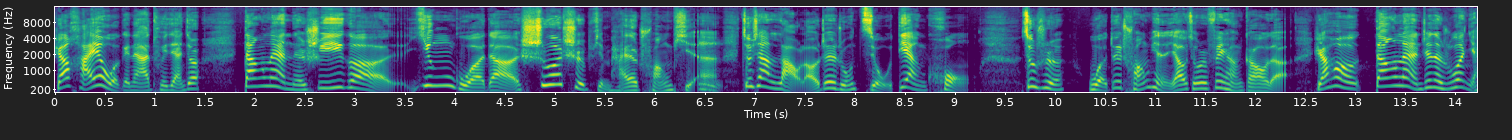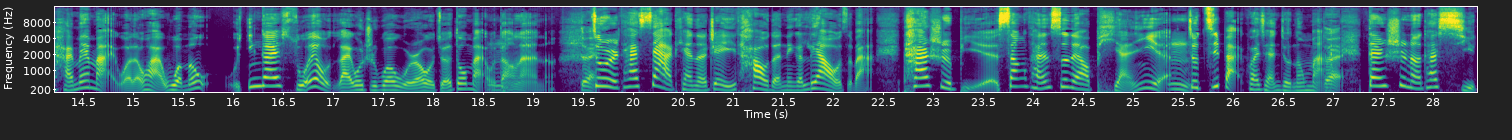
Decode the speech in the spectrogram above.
然后还有我给大家推荐，就是 Downland 是一个英国的奢侈品牌的床品，就像姥姥这种酒店控，就是。我对床品的要求是非常高的。然后当 n 真的，如果你还没买过的话，我们应该所有来过直播五人，我觉得都买过当兰的。对，就是它夏天的这一套的那个料子吧，它是比桑蚕丝的要便宜，就几百块钱就能买。对，但是呢，它洗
